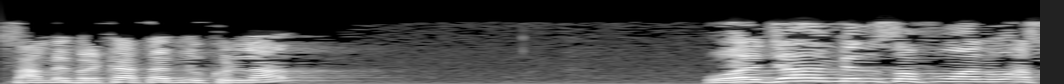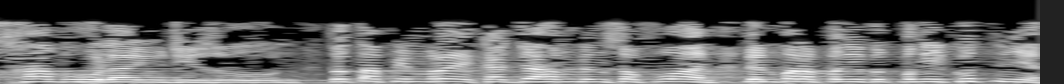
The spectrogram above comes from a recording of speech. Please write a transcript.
Sampai berkata Ibn Kullab, Wa bin Safwan wa ashabuhu la yujizun. Tetapi mereka Jaham bin Safwan dan para pengikut-pengikutnya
